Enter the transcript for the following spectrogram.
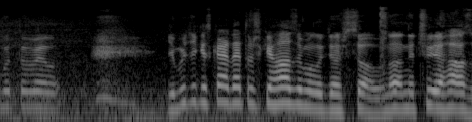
Мотовило. Йому тільки скаже, дай трошки газу, молодіж, все, вона не чує газу.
